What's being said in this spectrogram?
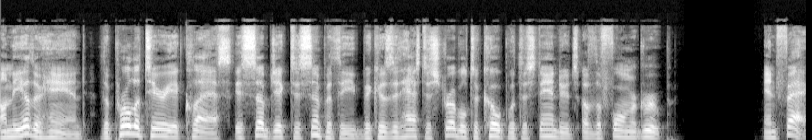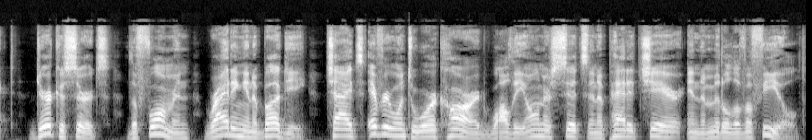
On the other hand, the proletariat class is subject to sympathy because it has to struggle to cope with the standards of the former group. In fact, Dirk asserts the foreman, riding in a buggy, chides everyone to work hard while the owner sits in a padded chair in the middle of a field.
